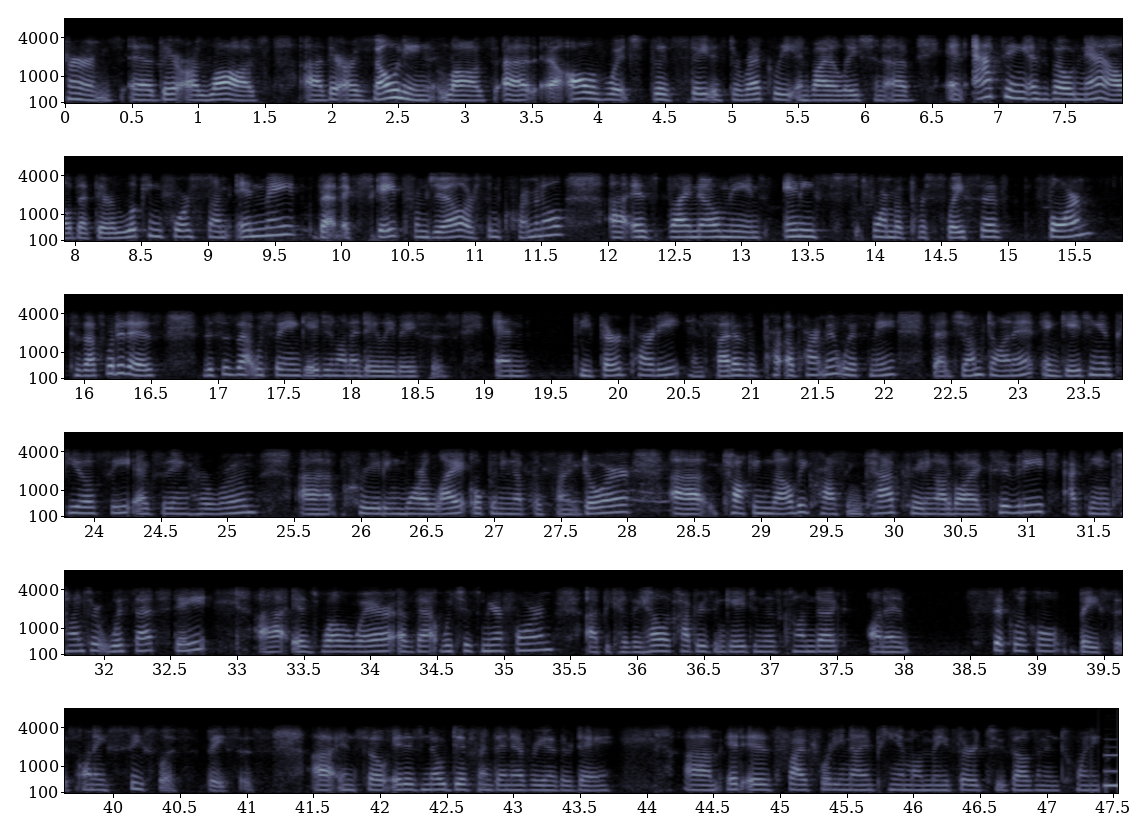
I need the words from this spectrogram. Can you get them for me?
terms. Uh, there are laws, uh, there are zoning laws, uh, all of which the state is directly in violation of, and acting as though now that they're looking for some inmate that escaped from jail or some criminal uh, is by no means any form of persuasive form because that's what it is. This is that which they engage in on a daily basis. And the third party inside of the apartment with me that jumped on it, engaging in PLC, exiting her room, uh, creating more light, opening up the front door, uh, talking loudly, crossing paths, creating audible activity, acting in concert with that state, uh, is well aware of that which is mere form uh, because the helicopters engage in this conduct on a cyclical basis, on a ceaseless basis. Uh, and so it is no different than every other day. Um, it is 5:49 p.m. on May 3rd, 2020.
